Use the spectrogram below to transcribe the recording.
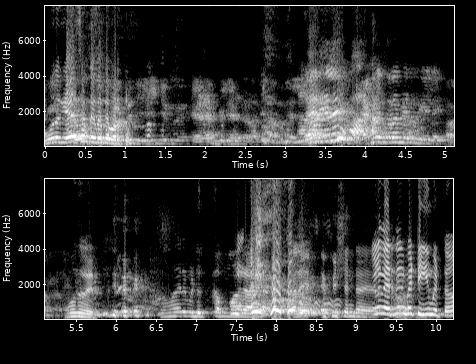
മൂന്ന് കേസുണ്ട് ഇവന്റെ പുറത്ത്. മൂന്ന് പേര്. ആരും മിടുക്കന്മാരാണ് എഫിഷ്യന്റ് ആയ നിങ്ങൾ വരുന്നതിന് മുമ്പ് ടീം ഇട്ടോ?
